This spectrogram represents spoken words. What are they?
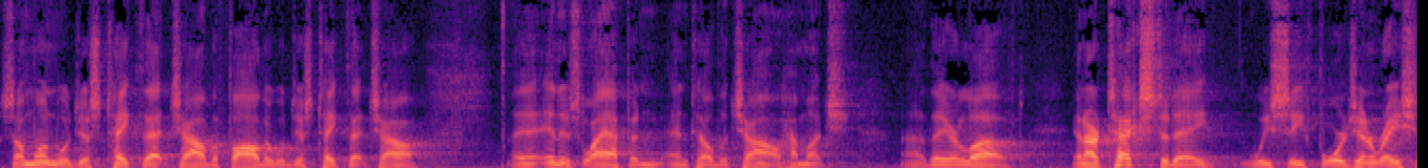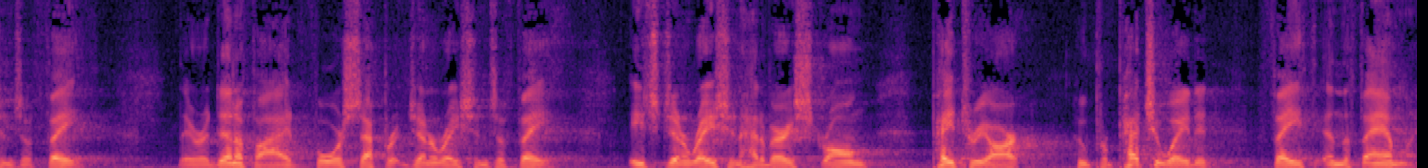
someone will just take that child, the father will just take that child uh, in his lap and, and tell the child how much uh, they are loved. In our text today, we see four generations of faith. They're identified, four separate generations of faith. Each generation had a very strong patriarch who perpetuated faith in the family.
